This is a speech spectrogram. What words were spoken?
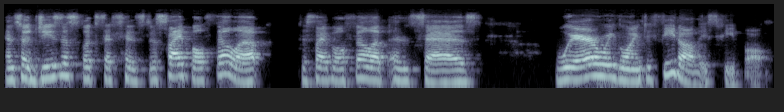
And so Jesus looks at his disciple Philip disciple Philip and says, Where are we going to feed all these people?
